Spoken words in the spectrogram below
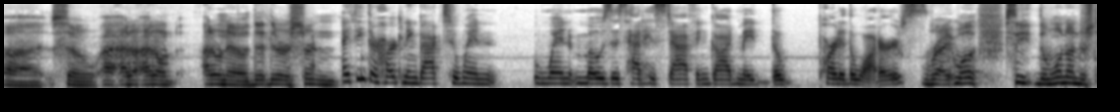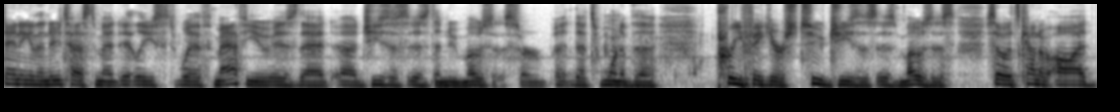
Uh, so I, I, don't- I don't, I don't know. that there are certain, I think they're hearkening back to when when Moses had his staff and God made the part of the waters. Right. Well, see, the one understanding in the New Testament, at least with Matthew, is that uh, Jesus is the new Moses, or uh, that's one of the prefigures to Jesus is Moses. So it's kind of odd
